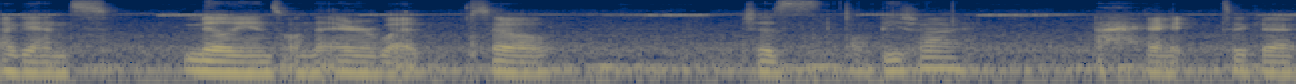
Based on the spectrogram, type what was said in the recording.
against millions on the interweb. So just don't be shy. Alright, take care.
